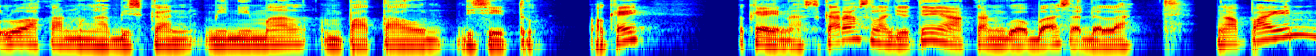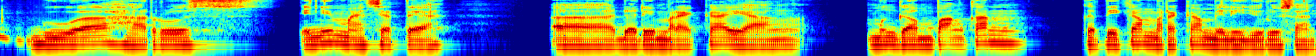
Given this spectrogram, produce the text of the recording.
lu akan menghabiskan minimal 4 tahun di situ. Oke? Okay? Oke, okay, nah sekarang selanjutnya yang akan gue bahas adalah ngapain gue harus ini mindset ya uh, dari mereka yang menggampangkan ketika mereka milih jurusan.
